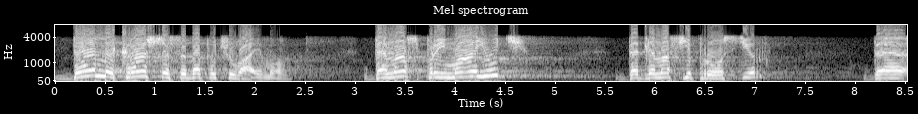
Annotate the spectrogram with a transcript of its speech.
Де ми краще себе почуваємо? Де нас приймають, де для нас є простір, де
